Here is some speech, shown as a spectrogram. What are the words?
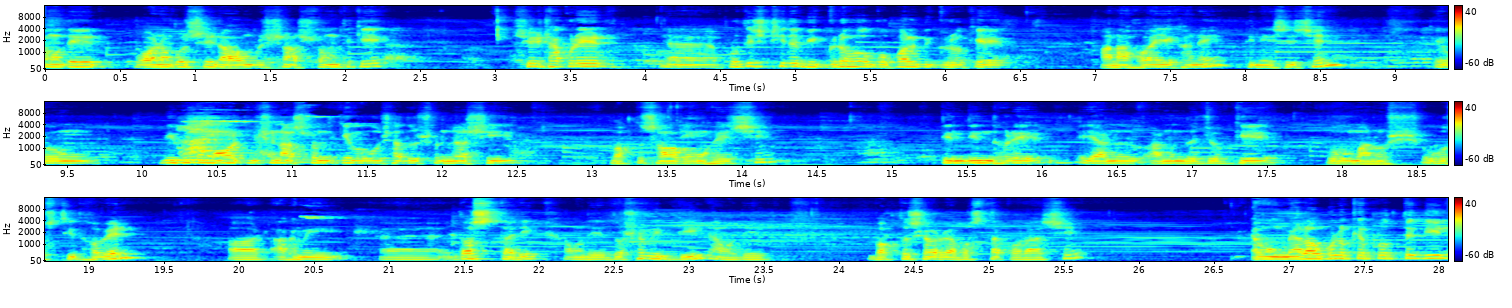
আমাদের বর্ণগর শ্রী রামকৃষ্ণ আশ্রম থেকে শ্রী ঠাকুরের প্রতিষ্ঠিত বিগ্রহ গোপাল বিগ্রহকে আনা হয় এখানে তিনি এসেছেন এবং বিভিন্ন মঠ মিশন আশ্রম থেকে বহু সাধু সন্ন্যাসী ভক্ত সমাগম হয়েছে। তিন দিন ধরে এই আনন্দ আনন্দযজ্ঞে বহু মানুষ উপস্থিত হবেন। আর আগামী দশ তারিখ আমাদের দশমীর দিন আমাদের ভক্ত সেবার ব্যবস্থা করা আছে। এবং মেলা উপলক্ষে প্রত্যেক দিন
